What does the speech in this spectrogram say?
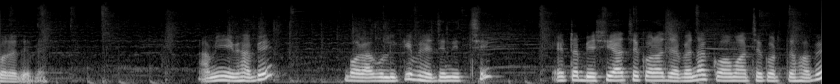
করে দেবেন। আমি এইভাবে বড়াগুলিকে ভেজে নিচ্ছি। এটা বেশি আঁচে করা যাবে না, কম আঁচে করতে হবে,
